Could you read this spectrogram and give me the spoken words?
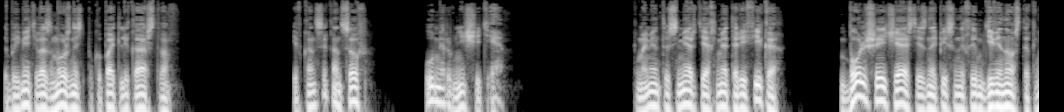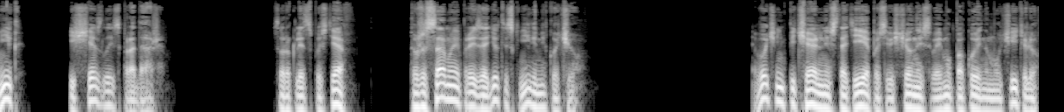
чтобы иметь возможность покупать лекарства, и в конце концов умер в нищете. К моменту смерти Ахмета Рефика большая часть из написанных им 90 книг исчезла из продажи. Сорок лет спустя то же самое произойдет и с книгами Кочу. В очень печальной статье, посвященной своему покойному учителю,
